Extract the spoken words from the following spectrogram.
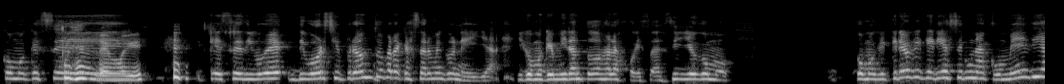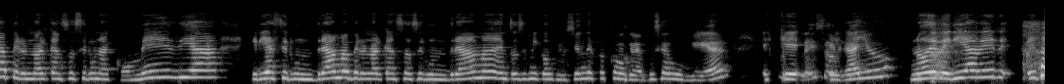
como que se que se divo- divorcie pronto para casarme con ella. Y como que miran todos a la jueza. Así yo como, como que creo que quería hacer una comedia, pero no alcanzó a ser una comedia. Quería hacer un drama, pero no alcanzó a ser un drama. Entonces mi conclusión después como que me puse a googlear es que el gallo no debería haber hecho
